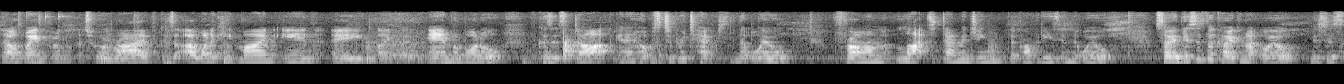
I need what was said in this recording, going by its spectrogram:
that I was waiting for to arrive because I want to keep mine in a like an amber bottle because it's dark and it helps to protect the oil from light damaging the properties in the oil so this is the coconut oil. This is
